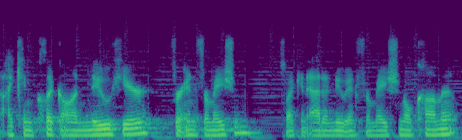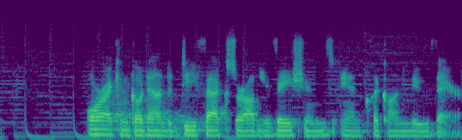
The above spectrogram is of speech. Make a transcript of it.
I can click on new here for information. So I can add a new informational comment, or I can go down to defects or observations and click on new there.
